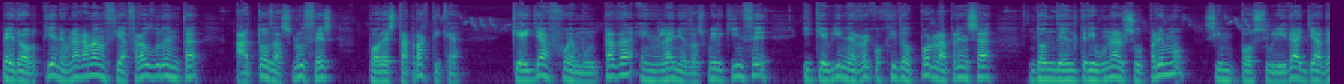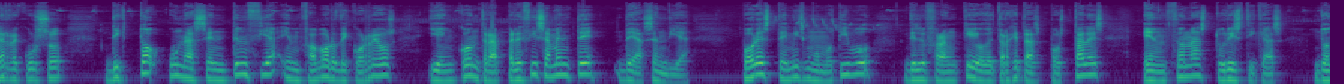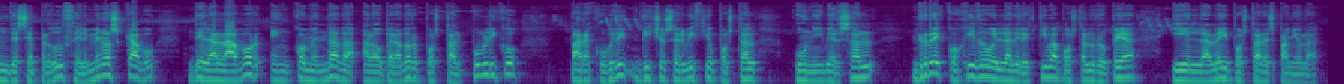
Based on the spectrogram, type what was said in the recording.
pero obtiene una ganancia fraudulenta a todas luces por esta práctica, que ya fue multada en el año 2015 y que viene recogido por la prensa donde el Tribunal Supremo, sin posibilidad ya de recurso, dictó una sentencia en favor de Correos y en contra precisamente de Asendia, por este mismo motivo del franqueo de tarjetas postales en zonas turísticas, donde se produce el menoscabo de la labor encomendada al operador postal público para cubrir dicho servicio postal universal recogido en la Directiva Postal Europea y en la Ley Postal Española.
